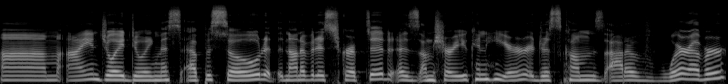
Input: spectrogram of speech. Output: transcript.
Um, I enjoyed doing this episode. None of it is scripted, as I'm sure you can hear. It just comes out of wherever.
